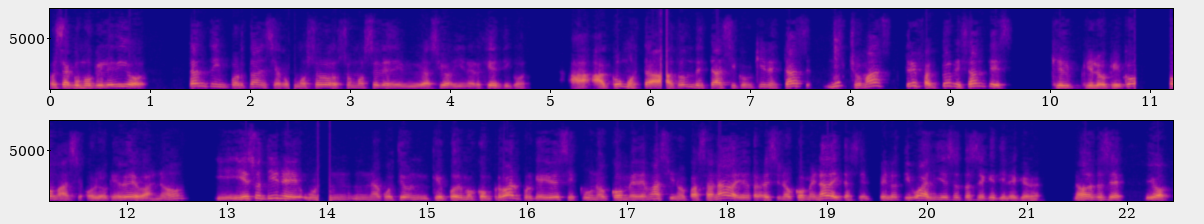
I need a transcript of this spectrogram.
O sea, como que le digo tanta importancia como solo somos seres de vibración y energéticos a, cómo estás, dónde estás y con quién estás, mucho más, tres factores antes que, lo que comas o lo que bebas, ¿no? Y, eso tiene una cuestión que podemos comprobar, porque hay veces que uno come de más y no pasa nada, y otras veces no come nada y te hace pelota igual, y eso entonces, ¿qué tiene que ver? ¿No? Entonces, digo,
